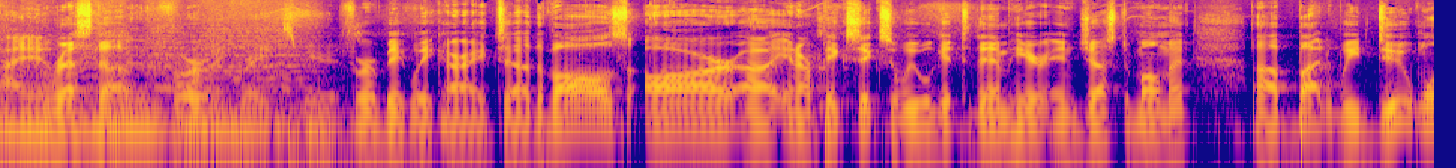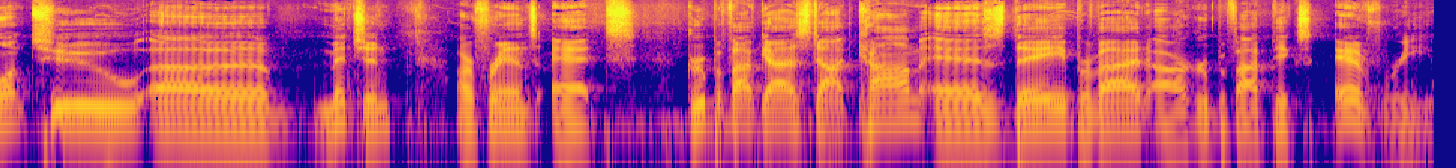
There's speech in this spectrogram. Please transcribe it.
I am. Rest up for- great for a big week. All right. Uh, the Vols are uh, in our pick six, so we will get to them here in just a moment. Uh, but we do want to uh, mention our friends at group-of-five-guys.com as they provide our group of five picks every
